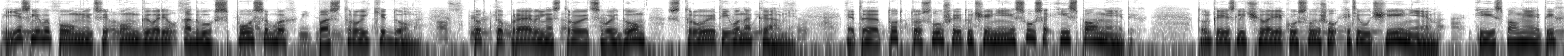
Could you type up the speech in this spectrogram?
Если вы помните, Он говорил о двух способах постройки дома. Тот, кто правильно строит свой дом, строит его на камне. Это тот, кто слушает учения Иисуса и исполняет их. Только если человек услышал эти учения и исполняет их,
